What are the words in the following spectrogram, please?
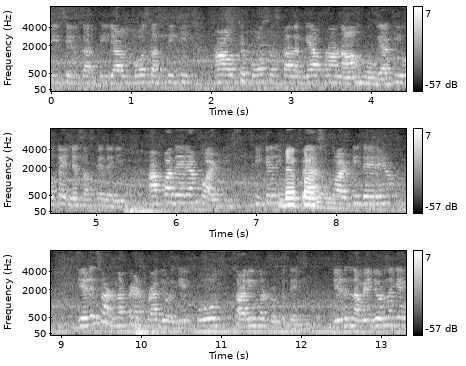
ਚੀਜ਼ ਸੇਲ ਕਰਤੀ ਜਾਂ ਬਹੁਤ ਸਸਤੀ ਕੀ ਹਾਂ ਉੱਥੇ ਬਹੁਤ ਸਸਤਾ ਲੱਗਿਆ ਆਪਣਾ ਨਾਮ ਹੋ ਗਿਆ ਕਿ ਉਹ ਤਾਂ ਇੰਨੇ ਸਸਤੇ ਦੇ ਨਹੀਂ ਆਪਾਂ ਦੇ ਰਹੇ ਹਾਂ ਕੁਆਲਿਟੀ ਠੀਕ ਹੈ ਜੀ? ਬਿਲਕੁਲ। ਕੁਆਲਿਟੀ ਦੇ ਰਹੇ ਹਾਂ। ਜਿਹੜੇ ਸਾਡੇ ਨਾਲ ਭੈਣ ਭਰਾ ਜੁੜ ਗਏ ਉਹ ਸਾਰੀ ਉਮਰ ਟੁੱਟਦੇ ਨਹੀਂ ਜਿਹੜੇ ਨਵੇਂ ਜੁੜਨਗੇ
